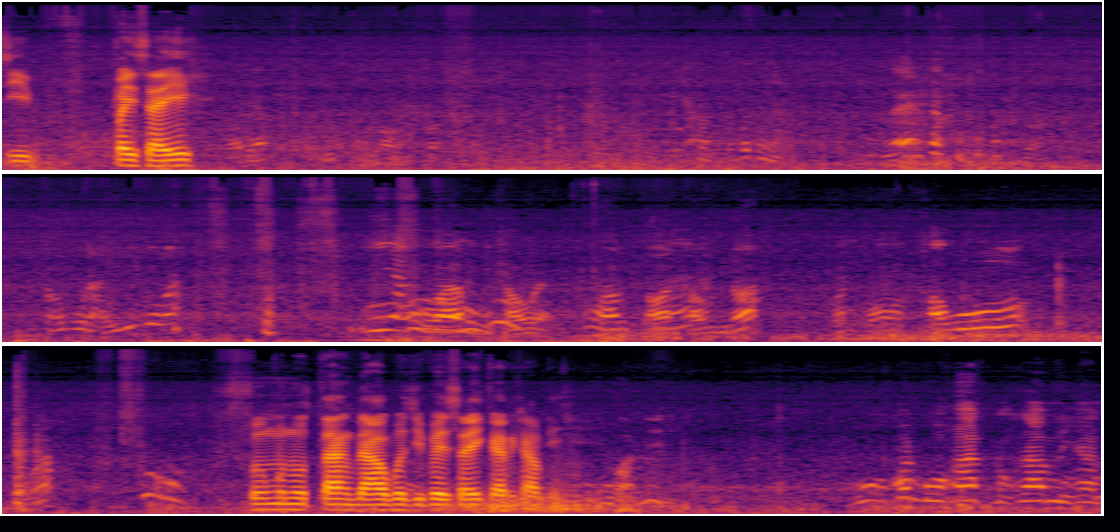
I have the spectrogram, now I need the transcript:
สิไปใส่และเขาผู้ใดนี่ก็วะยังว่ามีเขาแหละว่าตอนเขาอยู่เนาะมันพอเขาเบิ่งมนุษย์ต่างดาวเพิ่นสิไปใส่กันครับนี่ ผู้หวนนี่โอ้มันโบหัดดอกรำนี่ฮัน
